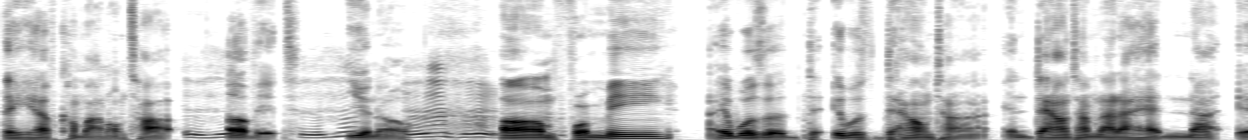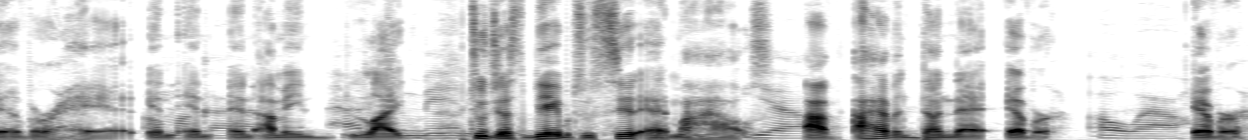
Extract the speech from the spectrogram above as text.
they have come out on top Mhm. of it. Mhm. You know, Mhm. um, for me, it was a it was downtime and downtime that I had not ever had, Oh and and and I mean, How like to just be able to sit at my house. Yeah. I've I haven't done that ever, Oh wow. ever.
